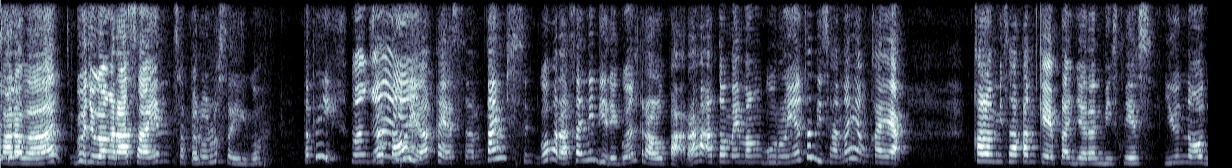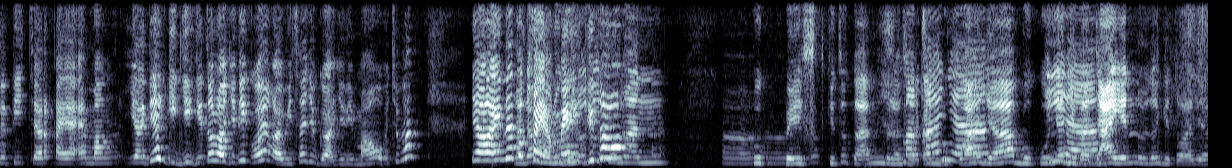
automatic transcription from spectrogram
Parah banget. Gue juga ngerasain sampai lulus lagi gue tapi Makanya. gak tau ya kayak sometimes gue ngerasa ini diri gue yang terlalu parah atau memang gurunya tuh di sana yang kayak kalau misalkan kayak pelajaran bisnis you know the teacher kayak emang ya dia gigi gitu loh jadi gue yang nggak bisa juga jadi mau. Cuman yang lainnya tuh kayak meh gitu loh. cuman book based gitu kan berdasarkan Makanya, buku aja bukunya iya. dibacain udah gitu aja.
